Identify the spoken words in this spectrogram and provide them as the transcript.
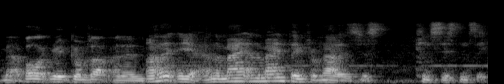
metabolic rate comes up, and then I think yeah, and the main and the main thing from that is just consistency.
